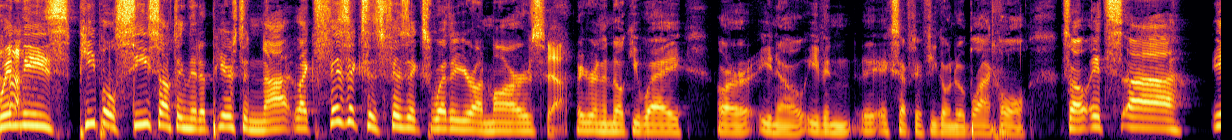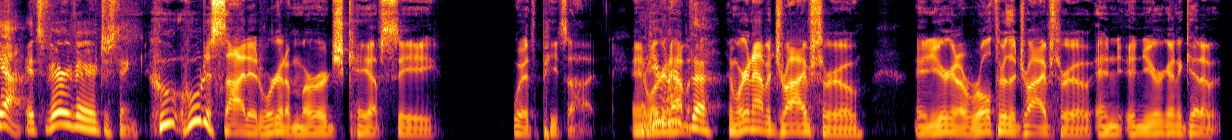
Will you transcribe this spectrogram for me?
when these people see something that appears to not like physics is physics whether you're on Mars Yeah. or you're in the Milky Way or you know even except if you go into a black hole. So it's uh Yeah, it's very very interesting. Who who decided we're going to merge KFC with Pizza Hut, and Have we're going to have heard a, and we're going to have a drive-through, and you're going to roll through the drive-through, and and you're going to get a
